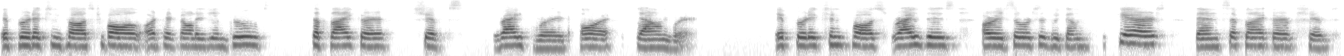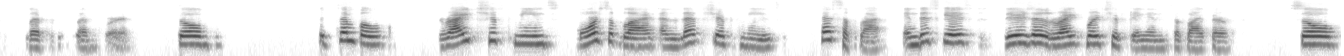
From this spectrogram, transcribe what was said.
If production costs fall or technology improves, supply curve shifts rightward or downward. If production cost rises or resources become scarce, then supply curve shifts left leftward. So it's simple. Right shift means more supply and left shift means less supply. In this case, there is a rightward shifting in supply curve. So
